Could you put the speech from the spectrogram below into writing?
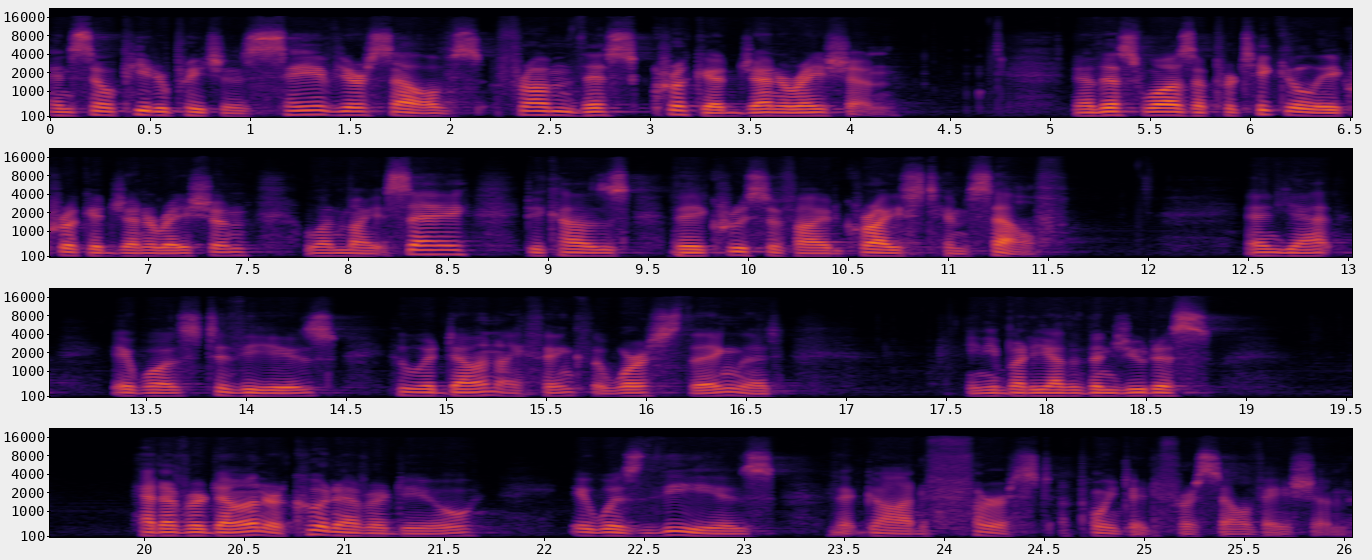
And so Peter preaches save yourselves from this crooked generation. Now, this was a particularly crooked generation, one might say, because they crucified Christ himself. And yet, it was to these who had done, I think, the worst thing that anybody other than Judas had ever done or could ever do. It was these that God first appointed for salvation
